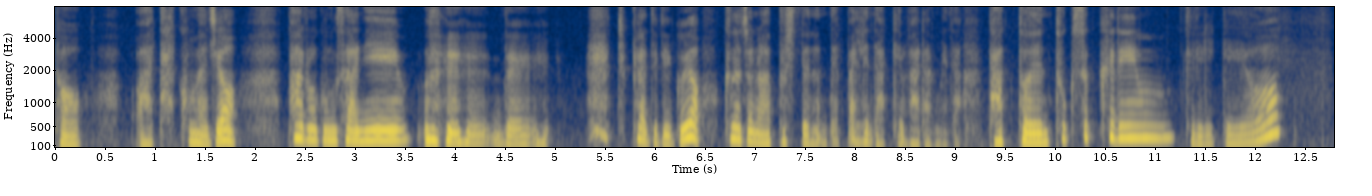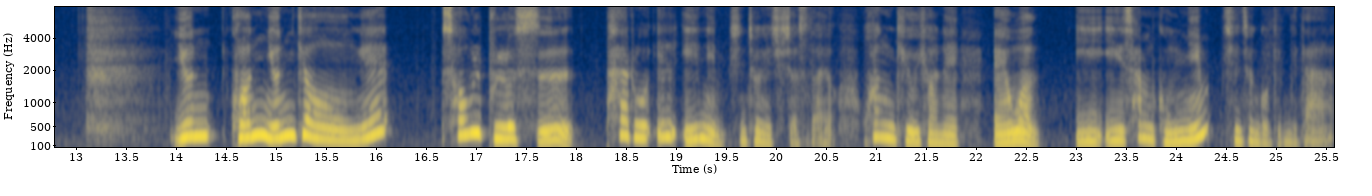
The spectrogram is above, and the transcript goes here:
더, 아, 달콤하죠? 8504님, 네. 축하드리고요. 그나저나 아프시대는데 빨리 낫길 바랍니다. 닥터 앤 톡스크림 드릴게요. 윤, 권윤경의 서울 블루스 8512님 신청해 주셨어요. 황규현의 애원 2230님 신청곡입니다.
